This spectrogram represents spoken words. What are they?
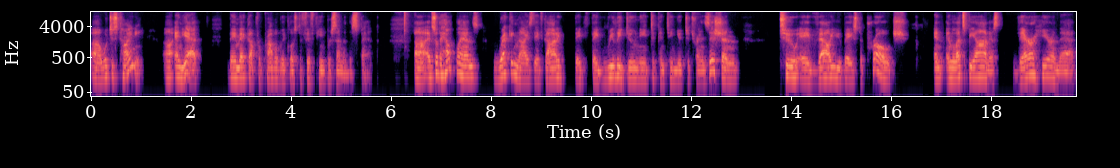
uh, which is tiny. uh, and yet they make up for probably close to 15% of the spend. Uh, and so the health plans recognize they've got to, they, they really do need to continue to transition to a value based approach. And, and let's be honest, they're hearing that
